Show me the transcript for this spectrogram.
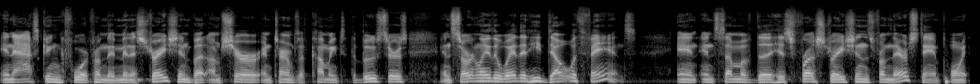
in asking for it from the administration, but I'm sure in terms of coming to the boosters and certainly the way that he dealt with fans and and some of the his frustrations from their standpoint.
